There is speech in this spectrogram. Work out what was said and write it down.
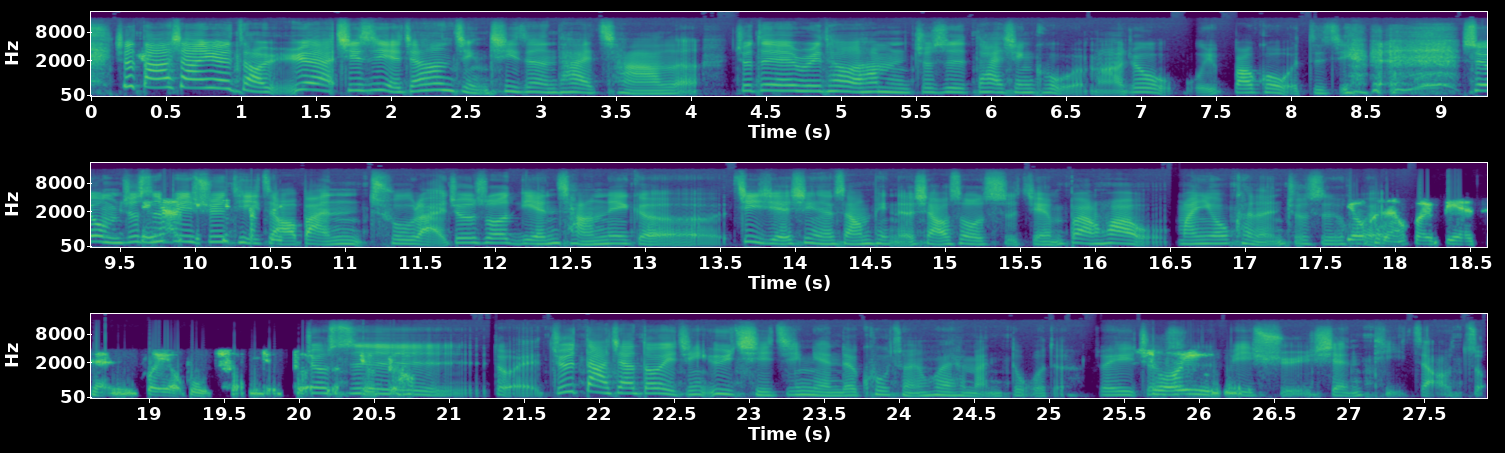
就大家现在越早越，其实也加上景气真的太差了，就这些 retailer 他们就是太辛苦了嘛，就包括我自己，所以我们就是必须提早搬出来，就是说延长那个季节。节性的商品的销售时间，不然的话，蛮有可能就是有可能会变成会有库存，就对，就是对，就是大家都已经预期今年的库存会还蛮多的，所以所以必须先提早走。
